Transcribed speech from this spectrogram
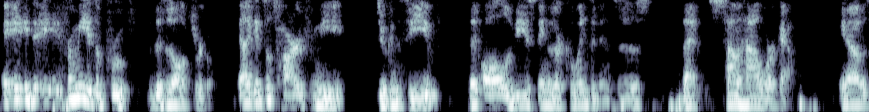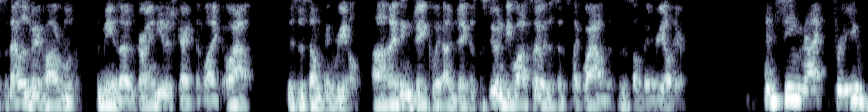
it, it, it, for me, it's a proof that this is all true. And like it's just hard for me to conceive that all of these things are coincidences that somehow work out. You know, so that was very powerful to me as I was growing in Yiddishkeit. That like, wow, this is something real. Uh, and I think Jake, uh, Jake as the student, he walks away with a sense of like, wow, this is something real here. And seeing that for you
